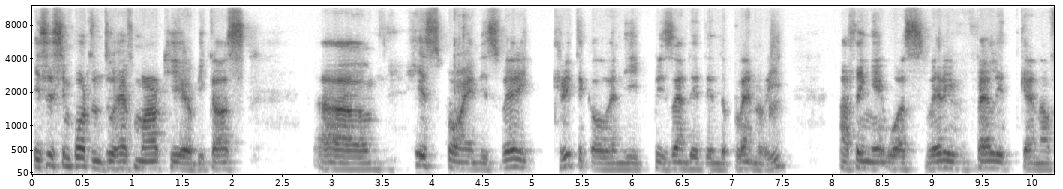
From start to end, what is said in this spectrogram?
It is important to have Mark here because um, his point is very critical when he presented in the plenary. I think it was very valid kind of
